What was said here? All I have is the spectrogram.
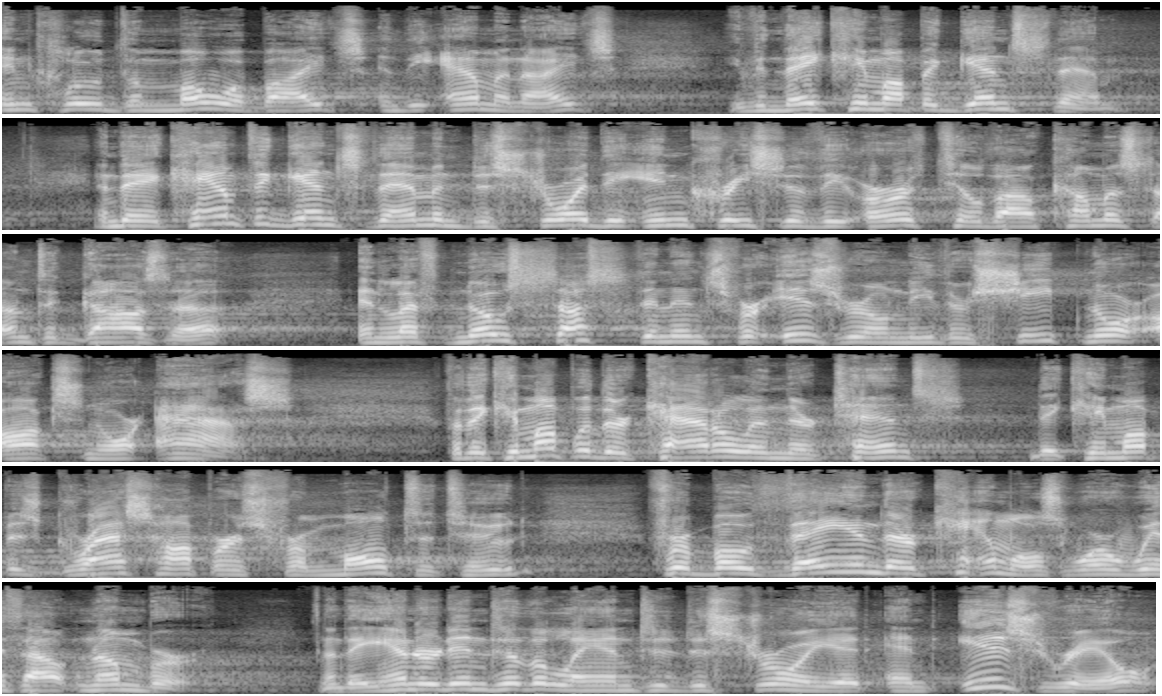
include the Moabites and the Ammonites. Even they came up against them. And they camped against them and destroyed the increase of the earth till thou comest unto Gaza, and left no sustenance for Israel, neither sheep nor ox nor ass. For they came up with their cattle and their tents. They came up as grasshoppers for multitude for both they and their camels were without number. And they entered into the land to destroy it, and Israel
